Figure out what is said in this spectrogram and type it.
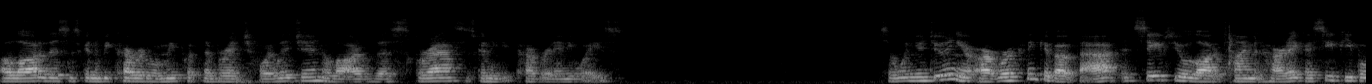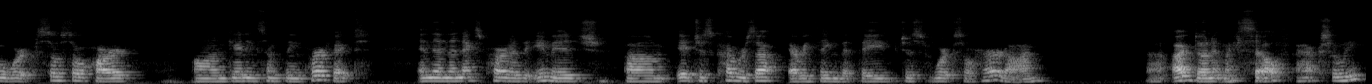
a lot of this is going to be covered when we put the branch foliage in. A lot of this grass is going to get covered anyways. So when you're doing your artwork, think about that. It saves you a lot of time and heartache. I see people work so, so hard on getting something perfect. And then the next part of the image, um, it just covers up everything that they just worked so hard on. Uh, I've done it myself, actually.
